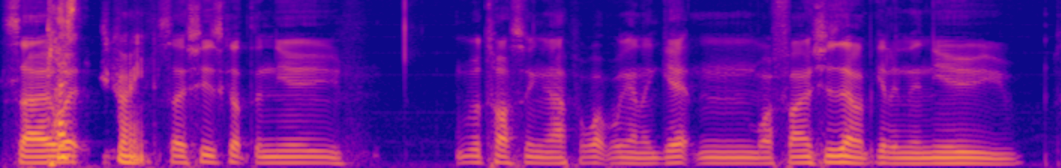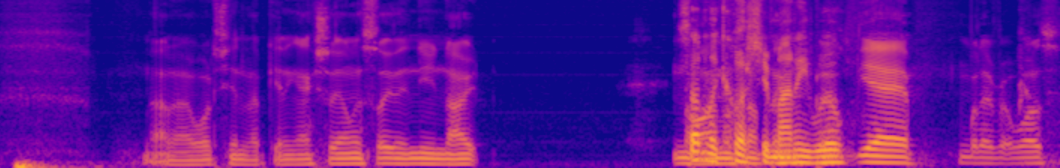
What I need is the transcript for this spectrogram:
so Plastic screen. so she's got the new. We're tossing up what we're going to get and what phone. She's ended up getting the new. I don't know what she ended up getting actually. Honestly, the new Note. Something 9 or cost you money, Will. Yeah, whatever it was.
